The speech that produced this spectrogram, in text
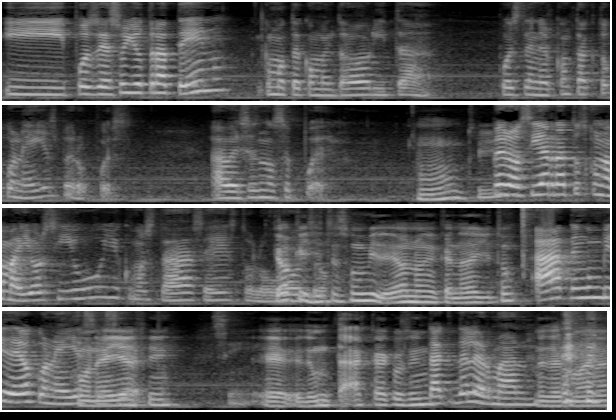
Y pues de eso yo traté, ¿no? Como te comentaba ahorita, pues tener contacto con ellas, pero pues a veces no se puede. Sí. Pero sí a ratos con la mayor, sí, oye, ¿cómo estás? Esto, lo Creo otro. que hiciste un video, ¿no? En el canal de YouTube. Ah, tengo un video con ella. Con sí, ella, cierto. sí. Sí. Eh, de un taca, cocina. Tac de la hermana. De la hermana,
